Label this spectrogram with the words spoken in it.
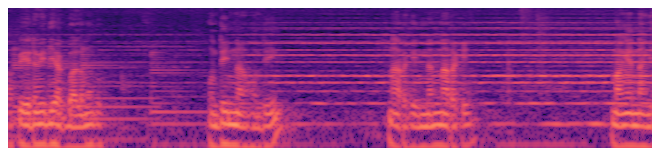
අපි එන විදිහක් බලමුකෝ. හොඳින් නම් හොඳින්. නරකින් නම් නරකින්. මං එන්නම්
